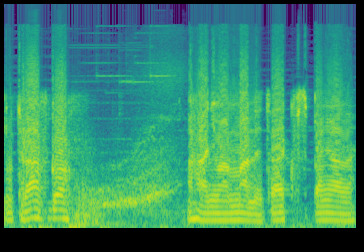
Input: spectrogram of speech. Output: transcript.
No traf go. Aha, nie mam many, tak? Wspaniale.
